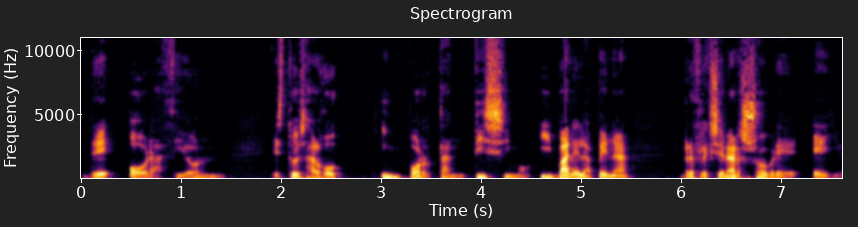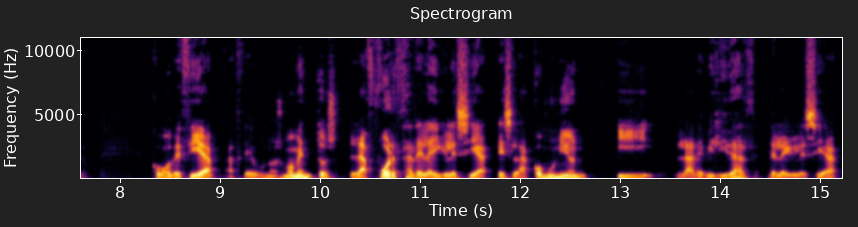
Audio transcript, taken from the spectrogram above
de oración. Esto es algo importantísimo y vale la pena reflexionar sobre ello. Como decía hace unos momentos, la fuerza de la Iglesia es la comunión y la debilidad de la Iglesia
